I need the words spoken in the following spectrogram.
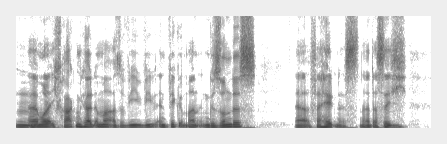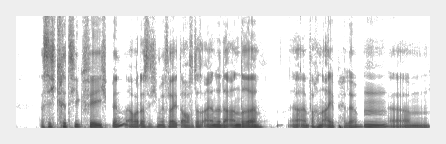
Mhm. Ähm, oder ich frage mich halt immer, also wie, wie entwickelt man ein gesundes äh, Verhältnis, ne? dass ich dass ich kritikfähig bin, aber dass ich mir vielleicht auch auf das eine oder andere äh, einfach ein Ei pelle. Mhm. Ähm,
